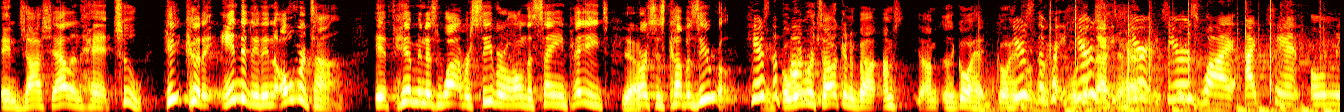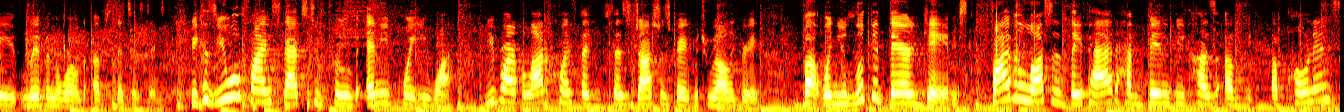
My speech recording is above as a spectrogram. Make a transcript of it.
And Josh Allen had two. He could have ended it in overtime if him and his wide receiver are on the same page Yeah. versus cover zero. Here's the But problem. we were talking about. I'm. I'm uh, go ahead. Go ahead. Here's real the quick. pr- We'll here's get back to here, here's why I can't only live in the world of statistics because you will find stats to prove any point you want. You brought up a lot of points that says Josh is great, which we all agree. But when you look at their games, five of the losses that they've had have been because of the opponents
